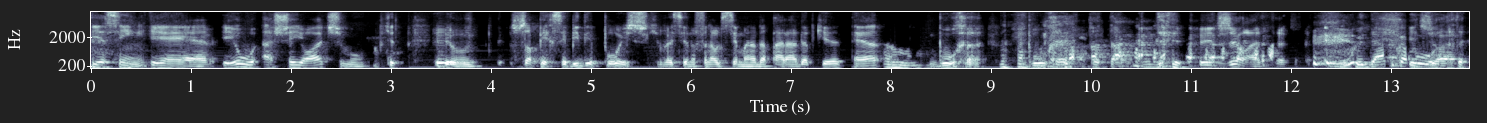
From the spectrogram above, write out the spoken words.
E assim, é, eu achei ótimo, porque eu só percebi depois que vai ser no final de semana da parada, porque é Uhum. burra. Burra total. Idiota. Cuidado com a burra. Idiota.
